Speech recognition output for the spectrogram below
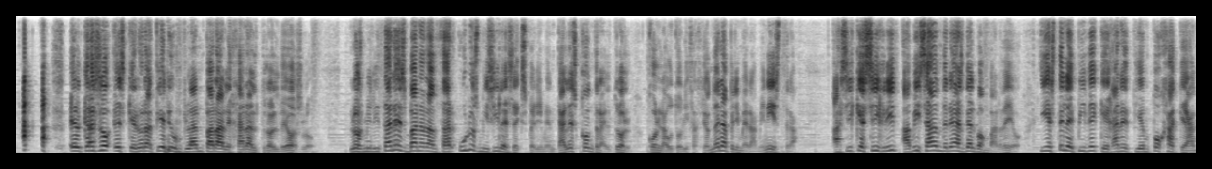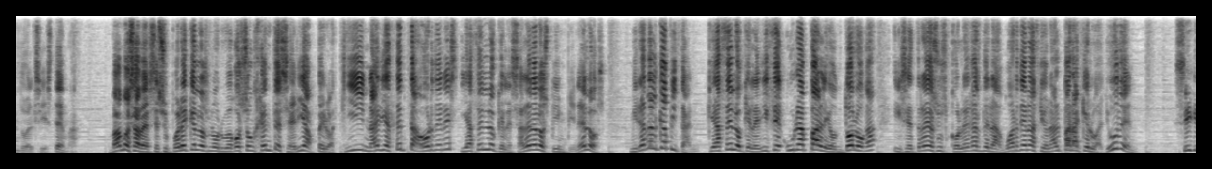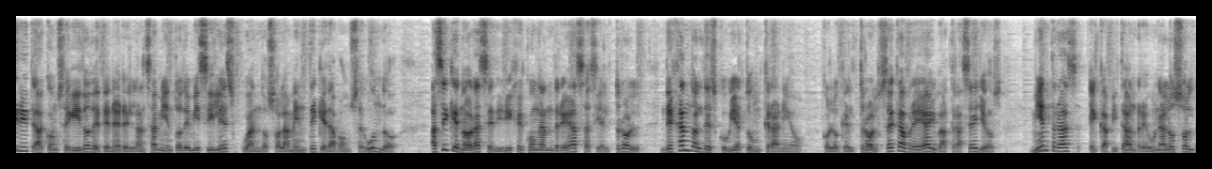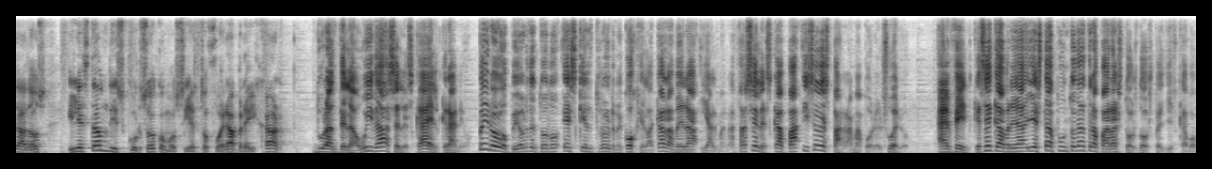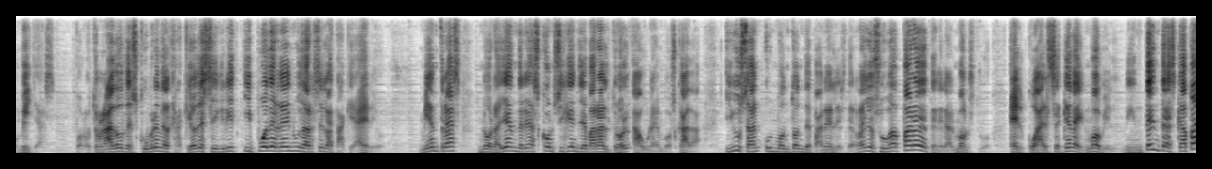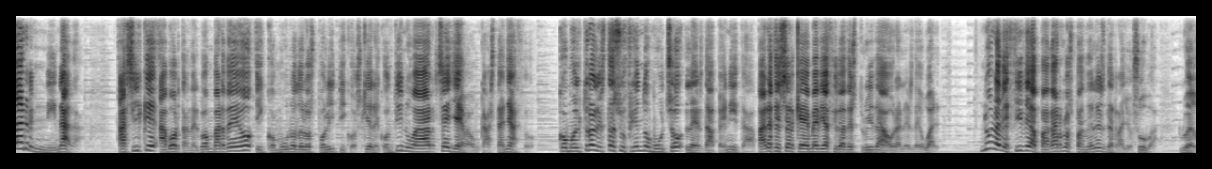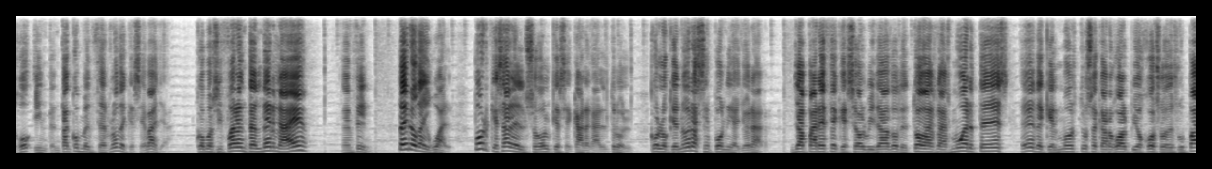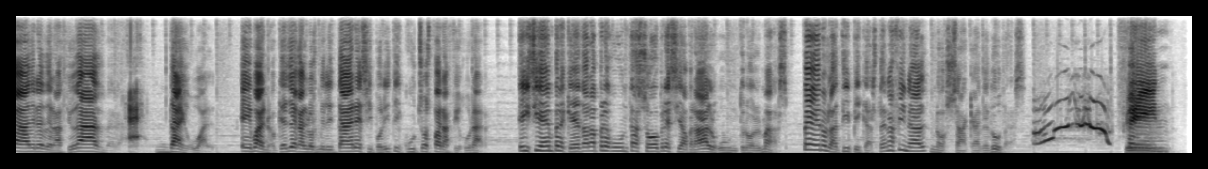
el caso es que Nora tiene un plan para alejar al troll de Oslo. Los militares van a lanzar unos misiles experimentales contra el troll, con la autorización de la primera ministra. Así que Sigrid avisa a Andreas del bombardeo, y este le pide que gane tiempo hackeando el sistema. Vamos a ver, se supone que los noruegos son gente seria, pero aquí nadie acepta órdenes y hacen lo que les sale de los pimpinelos. Mirad al capitán, que hace lo que le dice una paleontóloga y se trae a sus colegas de la Guardia Nacional para que lo ayuden. Sigrid ha conseguido detener el lanzamiento de misiles cuando solamente quedaba un segundo, así que Nora se dirige con Andreas hacia el troll, dejando al descubierto un cráneo, con lo que el troll se cabrea y va tras ellos, Mientras, el capitán reúne a los soldados y les da un discurso como si esto fuera Braveheart. Durante la huida se les cae el cráneo, pero lo peor de todo es que el troll recoge la calavera y al manaza se le escapa y se desparrama por el suelo. En fin, que se cabrea y está a punto de atrapar a estos dos pellizcabombillas. Por otro lado, descubren el hackeo de Sigrid y puede reanudarse el ataque aéreo. Mientras, Nora y Andreas consiguen llevar al troll a una emboscada, y usan un montón de paneles de rayos UVA para detener al monstruo, el cual se queda inmóvil, ni intenta escapar ni nada. Así que abortan el bombardeo y como uno de los políticos quiere continuar, se lleva un castañazo. Como el troll está sufriendo mucho, les da penita. Parece ser que media ciudad destruida ahora les da igual. Nora decide apagar los paneles de rayos UVA. Luego intenta convencerlo de que se vaya. Como si fuera a entenderla, ¿eh? En fin. Pero da igual, porque sale el sol que se carga el troll, con lo que Nora se pone a llorar. Ya parece que se ha olvidado de todas las muertes, ¿eh? de que el monstruo se cargó al piojoso de su padre, de la ciudad... Da igual. Y bueno, que llegan los militares y politicuchos para figurar. Y siempre queda la pregunta sobre si habrá algún troll más, pero la típica escena final nos saca de dudas. Fin.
